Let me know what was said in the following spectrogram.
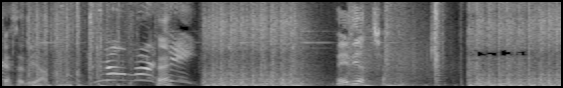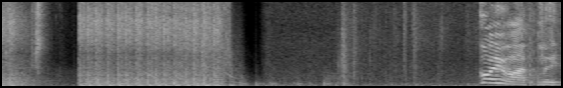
कैसे दिया आपने No नहीं दिया अच्छा कोई बात नहीं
